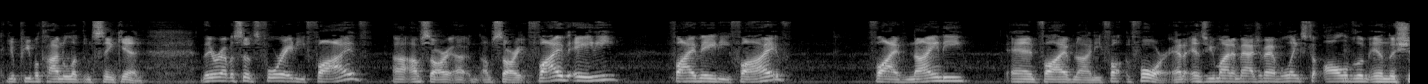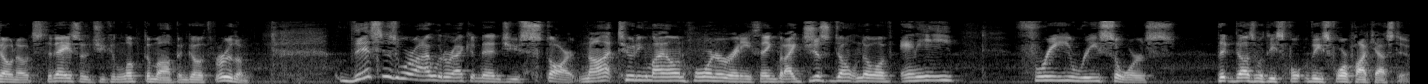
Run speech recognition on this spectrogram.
to give people time to let them sink in. They were episodes 485, uh, I'm sorry, uh, I'm sorry, 580, 585, 590, and 594. And as you might imagine, I have links to all of them in the show notes today so that you can look them up and go through them. This is where I would recommend you start. Not tooting my own horn or anything, but I just don't know of any free resource that does what these four, these four podcasts do.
